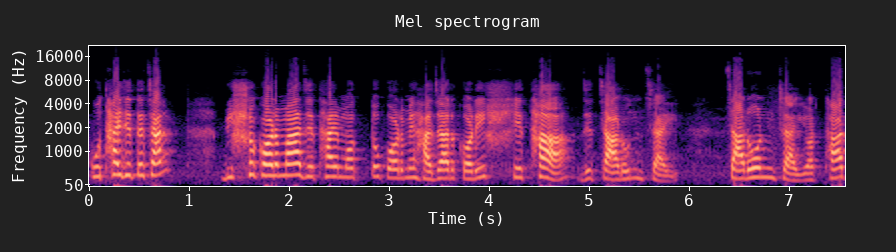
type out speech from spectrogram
কোথায় যেতে চান? বিশ্বকর্মা যেথায় মত্ত কর্মে হাজার করে, সেথা যে চারণ চাই। চারণ চাই, অর্থাৎ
